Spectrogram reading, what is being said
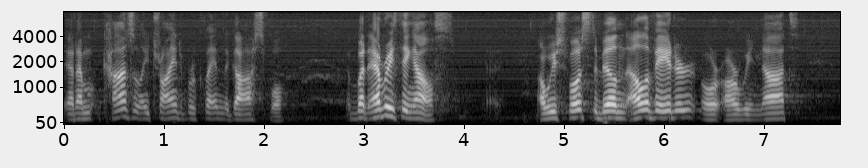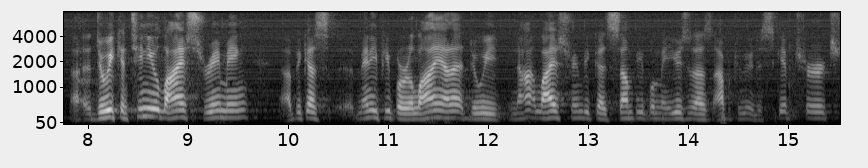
and I'm constantly trying to proclaim the gospel. But everything else, are we supposed to build an elevator or are we not? Uh, do we continue live streaming uh, because many people rely on it? Do we not live stream because some people may use it as an opportunity to skip church?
